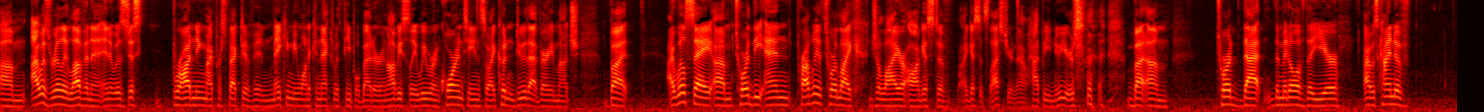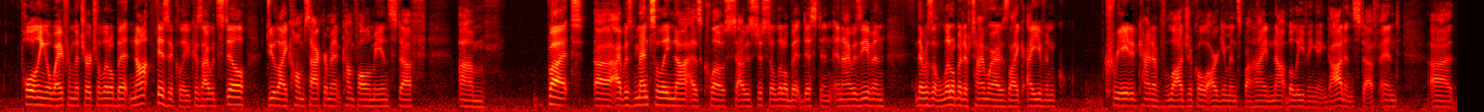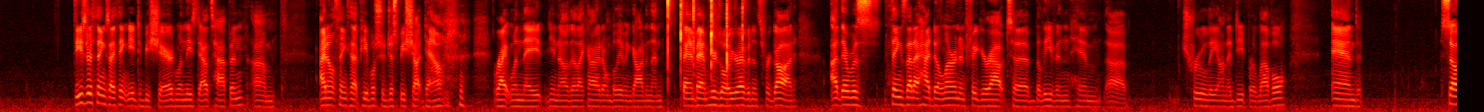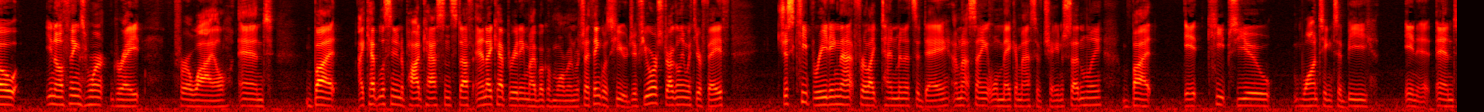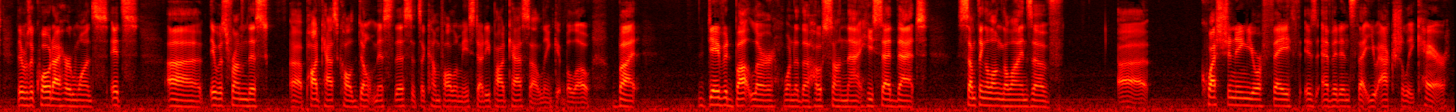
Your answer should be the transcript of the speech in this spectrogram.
um, I was really loving it, and it was just broadening my perspective and making me want to connect with people better. And obviously, we were in quarantine, so I couldn't do that very much. But I will say, um, toward the end, probably toward like July or August of, I guess it's last year now. Happy New Year's. but um, toward that, the middle of the year, I was kind of pulling away from the church a little bit, not physically, because I would still do like home sacrament, come follow me and stuff. Um, but uh, I was mentally not as close. I was just a little bit distant, and I was even there was a little bit of time where I was like I even created kind of logical arguments behind not believing in God and stuff. And uh, these are things I think need to be shared when these doubts happen. Um, I don't think that people should just be shut down right when they, you know, they're like, oh, I don't believe in God, and then bam, bam, here's all your evidence for God. Uh, there was things that I had to learn and figure out to believe in Him uh, truly on a deeper level. And so, you know, things weren't great for a while, and but I kept listening to podcasts and stuff, and I kept reading my Book of Mormon, which I think was huge. If you're struggling with your faith, just keep reading that for like 10 minutes a day. I'm not saying it will make a massive change suddenly, but it keeps you wanting to be in it. And there was a quote I heard once. It's uh, it was from this uh, podcast called "Don't Miss This." It's a "Come Follow Me" study podcast. I'll link it below. But David Butler, one of the hosts on that, he said that something along the lines of. Uh, questioning your faith is evidence that you actually care.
